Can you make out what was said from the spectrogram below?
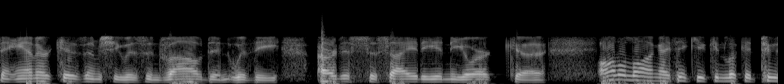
to anarchism. She was involved in with the Artists Society in New York. Uh, all along, I think you can look at two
